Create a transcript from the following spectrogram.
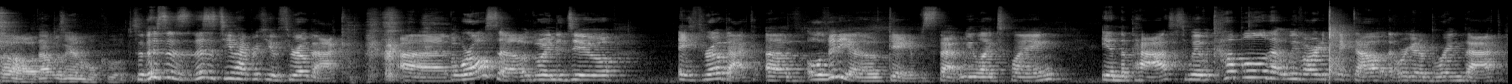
Oh, that was animal cruelty. So this is this is Team Hypercube throwback, uh, but we're also going to do a throwback of old video games that we liked playing in the past. We have a couple that we've already picked out that we're gonna bring back,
